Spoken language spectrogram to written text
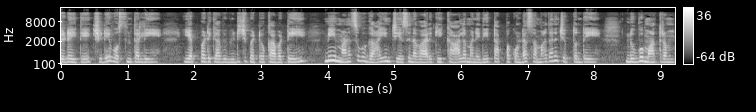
చెడైతే చెడే వస్తుంది తల్లి. ఎప్పటికీ అవి విడిచిపెట్టవు కాబట్టి నీ మనసుకు గాయం చేసిన వారికి కాలం అనేది తప్పకుండా సమాధానం చెప్తుంది. నువ్వు మాత్రం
